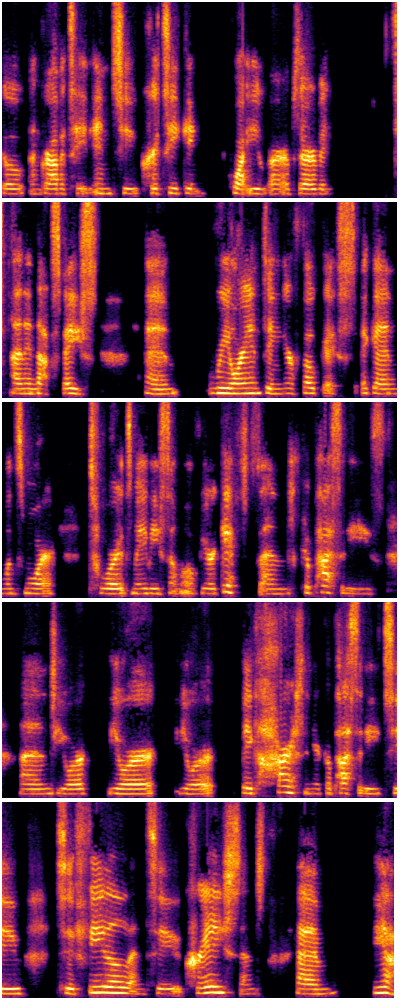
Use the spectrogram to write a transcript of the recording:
go and gravitate into critiquing what you are observing. And in that space um, reorienting your focus again once more towards maybe some of your gifts and capacities and your your your big heart and your capacity to to feel and to create and um yeah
